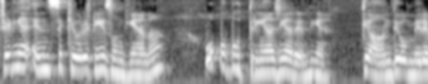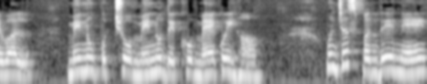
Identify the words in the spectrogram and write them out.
ਜਿਹੜੀਆਂ ਇਨਸਿਕਿਉਰਿਟੀਜ਼ ਹੁੰਦੀਆਂ ਨਾ ਉਹ ਪਬੂਤਰੀਆਂ ਜੀਆਂ ਰਹਿੰਦੀਆਂ। ਧਿਆਨ ਦਿਓ ਮੇਰੇ ਵੱਲ ਮੈਨੂੰ ਪੁੱਛੋ ਮੈਨੂੰ ਦੇਖੋ ਮੈਂ ਕੋਈ ਹਾਂ। ਹੁਣ ਜਿਸ ਬੰਦੇ ਨੇ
